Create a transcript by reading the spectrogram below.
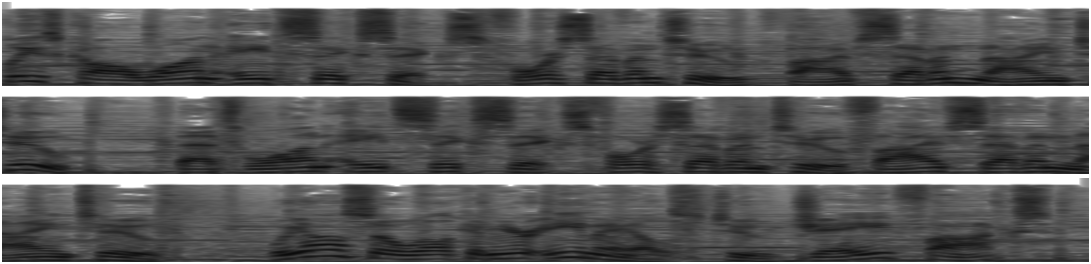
please call 1 866 472 5792. That's 1 866 472 5792. We also welcome your emails to jfox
